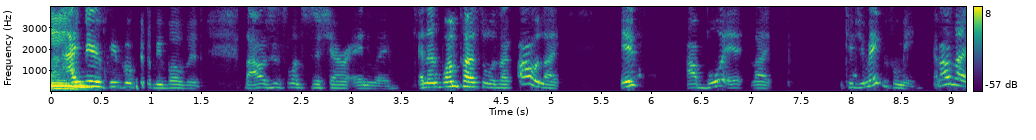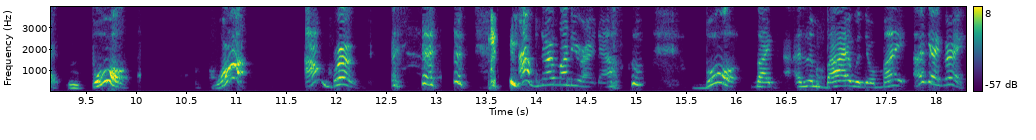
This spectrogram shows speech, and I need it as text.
mm. I knew people couldn't be bothered, but I was just wanted to share it anyway. And then one person was like, oh, like if I bought it, like, could you make it for me? And I was like, bought? What? I'm broke. I have no money right now. bought, like, as in buy with your money. Okay, great.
